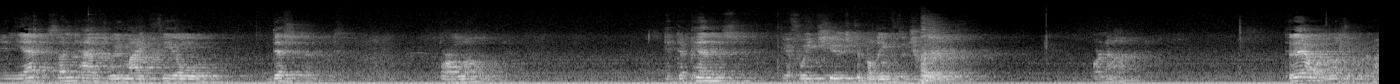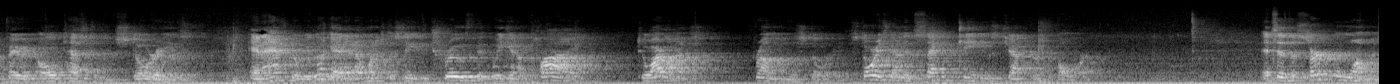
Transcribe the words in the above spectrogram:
And yet, sometimes we might feel distant or alone. It depends if we choose to believe the truth or not. Today, I want to look at one of my favorite Old Testament stories. And after we look at it, I want us to see the truth that we can apply to our lives from the story. The story is found in 2 Kings chapter 4. It says, A certain woman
